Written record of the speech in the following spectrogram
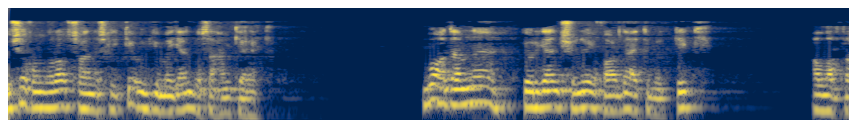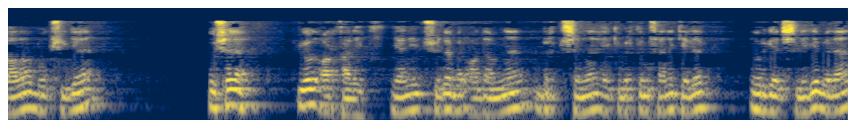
o'sha qo'ng'iroq chalinishlikka ulgurmagan bo'lsa ham kerak. Bu odamni ko'rgan tushini yuqorida aytib o'tdik. Alloh taolo bu kishiga o'sha yo'l orqali ya'ni tushida bir odamni bir kishini yoki bir kimsani kelib o'rgatishligi bilan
